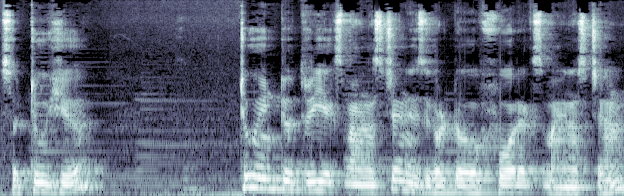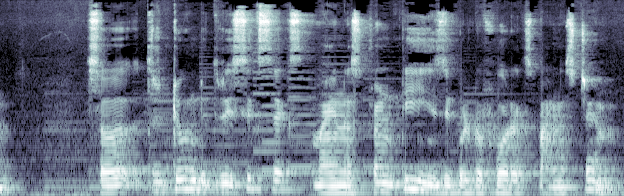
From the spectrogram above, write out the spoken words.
So 2 here. 2 into 3x minus 10 is equal to 4x minus 10. So 2 into 3 6x minus 20 is equal to 4x minus 10.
